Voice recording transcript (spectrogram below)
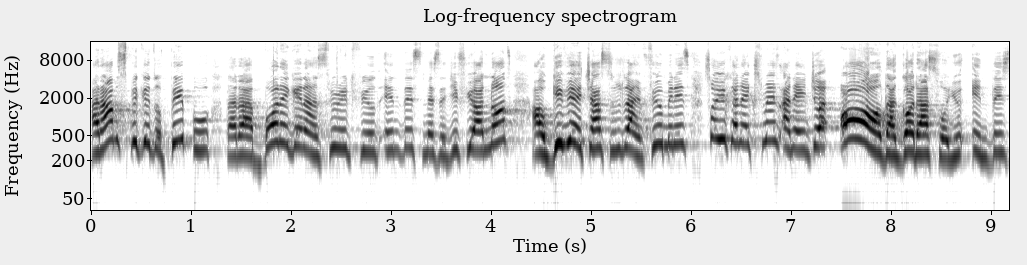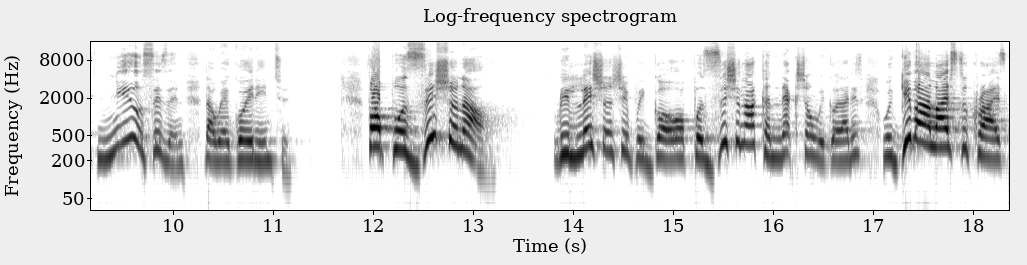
and I'm speaking to people that are born again and spirit filled in this message. If you are not, I'll give you a chance to do that in a few minutes so you can experience and enjoy all that God has for you in this new season that we're going into. For positional, relationship with God or positional connection with God. That is, we give our lives to Christ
